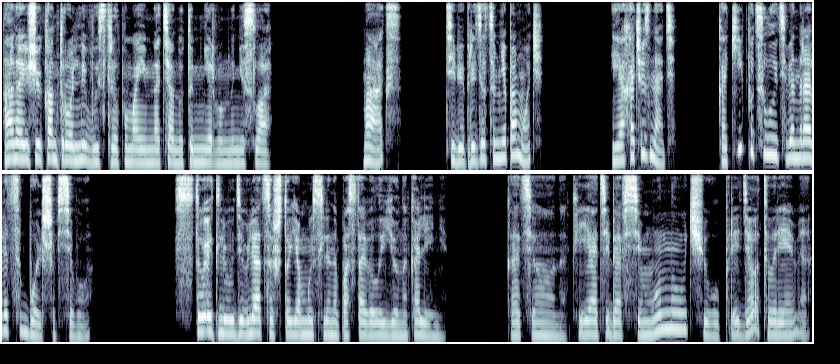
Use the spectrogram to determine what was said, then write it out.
Она еще и контрольный выстрел по моим натянутым нервам нанесла. «Макс, тебе придется мне помочь. Я хочу знать, какие поцелуи тебе нравятся больше всего?» Стоит ли удивляться, что я мысленно поставила ее на колени? Котенок, я тебя всему научу, придет время.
